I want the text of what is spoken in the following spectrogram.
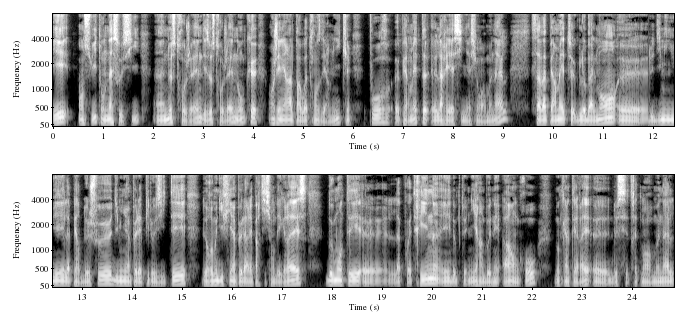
et ensuite on associe un oestrogène, des oestrogènes, donc euh, en général par voie transdermique, pour permettre la réassignation hormonale. Ça va permettre globalement euh, de diminuer la perte de cheveux, diminuer un peu la pilosité, de remodifier un peu la répartition des graisses, d'augmenter euh, la poitrine et d'obtenir un bonnet A en gros. Donc intérêt euh, de ces traitements hormonaux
